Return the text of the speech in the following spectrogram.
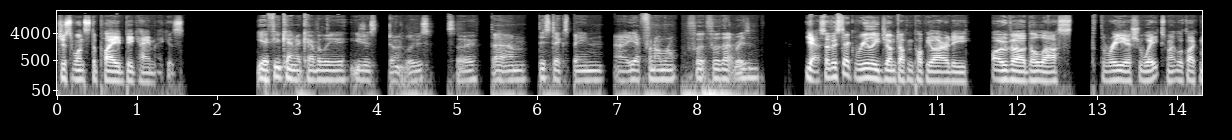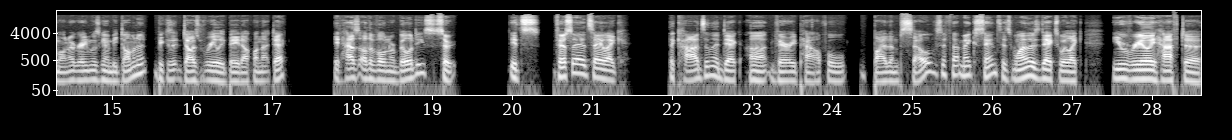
just wants to play big haymakers. Yeah, if you counter Cavalier, you just don't lose. So um, this deck's been uh, yeah phenomenal for for that reason. Yeah, so this deck really jumped up in popularity over the last three ish weeks when it looked like mono green was going to be dominant because it does really beat up on that deck. It has other vulnerabilities. So it's firstly, I'd say like the cards in the deck aren't very powerful by themselves, if that makes sense. It's one of those decks where like you really have to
